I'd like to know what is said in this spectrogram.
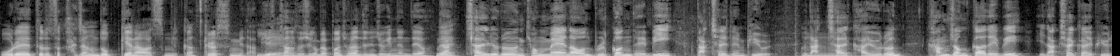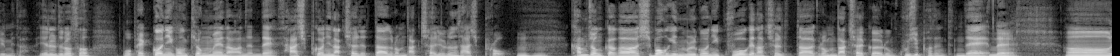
올해 들어서 가장 높게 나왔습니까? 그렇습니다. 예. 비슷한 소식을 몇 번 전해드린 적이 있는데요. 네. 낙찰률은 경매에 나온 물건 대비 낙찰이 된 비율, 그 음. 낙찰 가율은 감정가 대비 이 낙찰가의 비율입니다. 예를 들어서 뭐 100건이 경매에 나왔는데 40건이 낙찰됐다, 그럼 낙찰률은 40%. 음흠. 감정가가 10억인 물건이 9억에 낙찰됐다, 그러면 낙찰가율은 90%인데 네. 어,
